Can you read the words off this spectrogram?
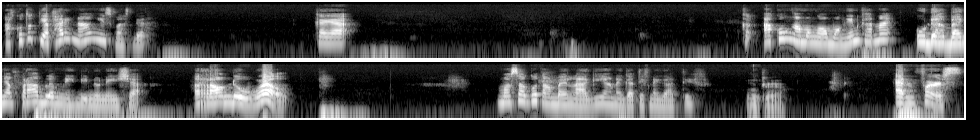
Aku tuh tiap hari nangis Mas Dad. Kayak ke- aku nggak mau ngomongin karena udah banyak problem nih di Indonesia around the world. Masa gue tambahin lagi yang negatif-negatif? Oke. And first,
